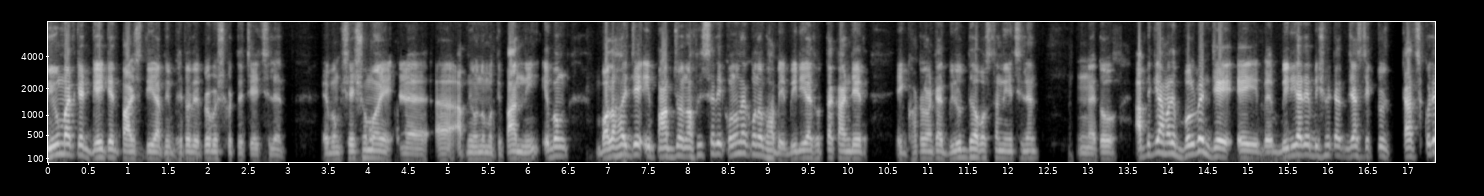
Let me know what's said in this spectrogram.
নিউ মার্কেট গেটের পাশ দিয়ে আপনি ভেতরে প্রবেশ করতে চেয়েছিলেন। এবং সেই সময় আপনি অনুমতি পাননি এবং বলা হয় যে এই পাঁচজন অফিসারই কোনো না কোনো ভাবে বিডিআর হত্যাকাণ্ডের এই ঘটনাটার বিরুদ্ধে অবস্থান নিয়েছিলেন। তো আপনি কি আমাদের বলবেন যে এই বিডিআর এর বিষয়টা জাস্ট একটু টাচ করে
